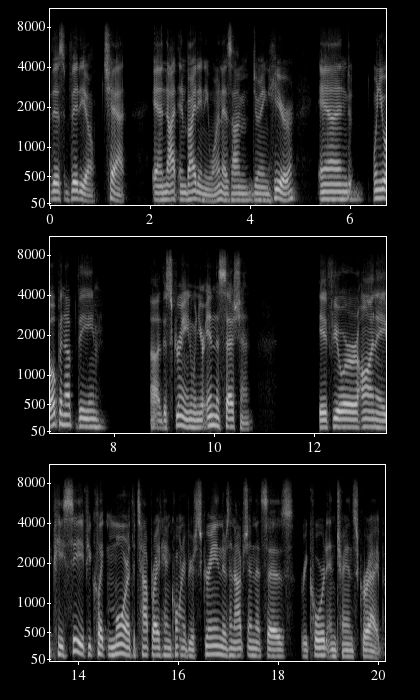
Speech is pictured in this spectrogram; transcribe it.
this video chat and not invite anyone as i'm doing here and when you open up the uh, the screen when you're in the session if you're on a PC, if you click more at the top right hand corner of your screen, there's an option that says record and transcribe.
